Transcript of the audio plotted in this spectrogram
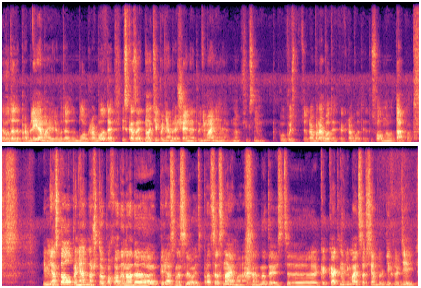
вот эта проблема или вот этот блок работы, и сказать, ну, типа, не обращай на это внимания, ну, ну, фиг с ним, пусть работает как работает, условно вот так вот. И мне стало понятно, что, походу, надо переосмысливать процесс найма, ну, то есть, э, как, как нанимать совсем других людей.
